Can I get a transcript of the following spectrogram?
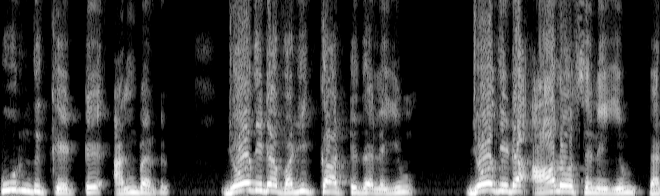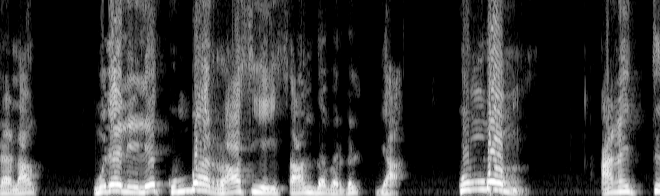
கூர்ந்து கேட்டு அன்பர்கள் ஜோதிட வழிகாட்டுதலையும் ஜோதிட ஆலோசனையும் பெறலாம். முதலிலே கும்ப ராசியை சார்ந்தவர்கள் யார்? கும்பம் அனைத்து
